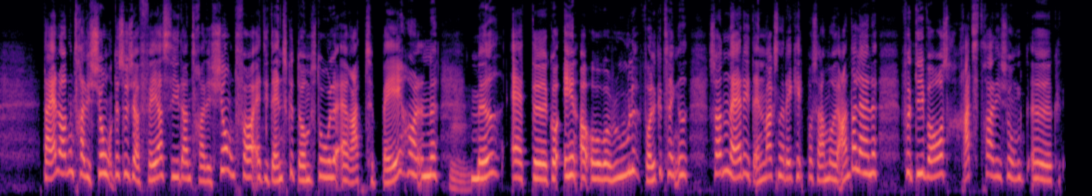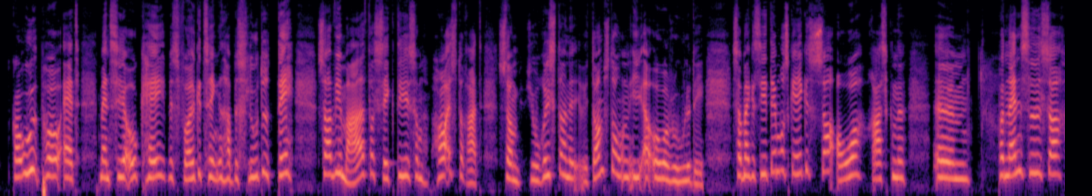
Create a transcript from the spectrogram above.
der er nok en tradition, det synes jeg er fair at sige, der er en tradition for, at de danske domstole er ret tilbageholdende mm. med at øh, gå ind og overrule Folketinget. Sådan er det i Danmark, sådan er det ikke helt på samme måde i andre lande, fordi vores retstradition øh, går ud på, at man siger, okay, hvis Folketinget har besluttet det, så er vi meget forsigtige som højesteret, som juristerne ved domstolen i at overrule det. Så man kan sige, at det er måske ikke så overraskende. Øhm, på den anden side, så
